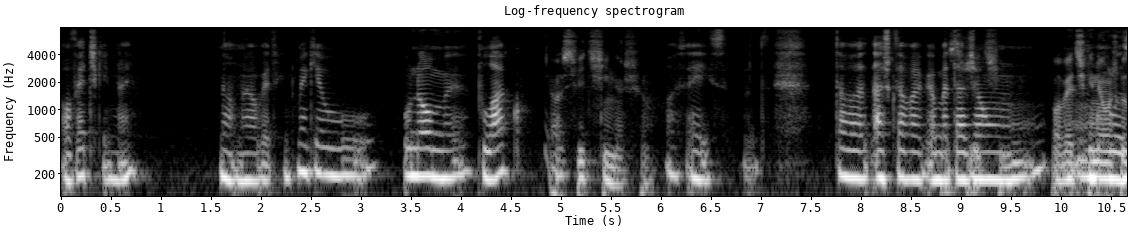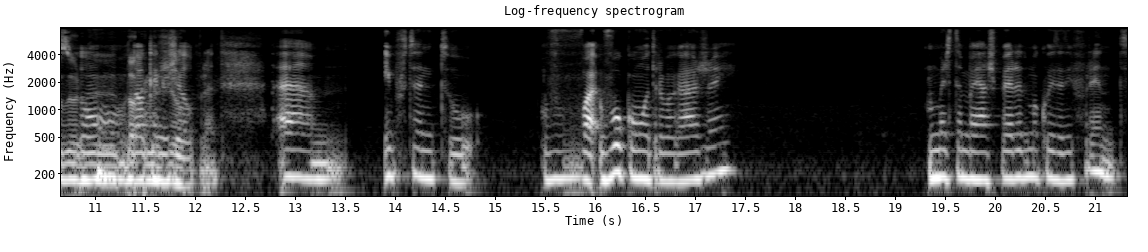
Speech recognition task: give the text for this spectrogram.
Ovechkin, não é? Não, não é Ovechkin. Como é que é o, o nome polaco? Auschwitz, acho. eu. É isso. Estava, acho que estava a matar já um. Ovechkin. Ovechkin é um jogador de- um de no gelo. pronto. Ahm, e portanto, vai- vou com outra bagagem, mas também à espera de uma coisa diferente,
